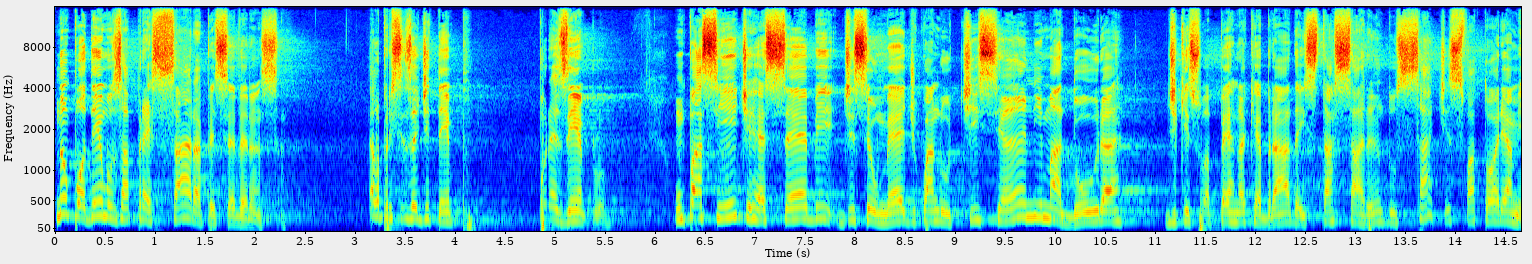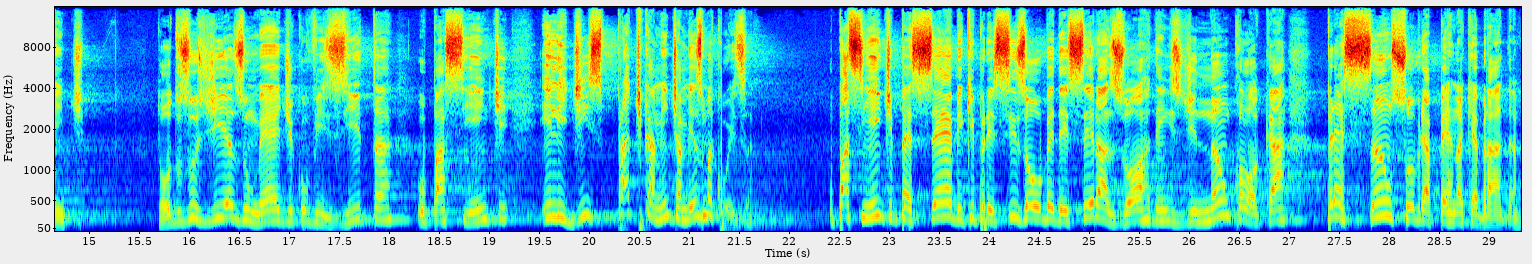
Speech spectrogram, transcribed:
não podemos apressar a perseverança, ela precisa de tempo. Por exemplo, um paciente recebe de seu médico a notícia animadora de que sua perna quebrada está sarando satisfatoriamente. Todos os dias o médico visita o paciente e lhe diz praticamente a mesma coisa. Paciente percebe que precisa obedecer às ordens de não colocar pressão sobre a perna quebrada,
